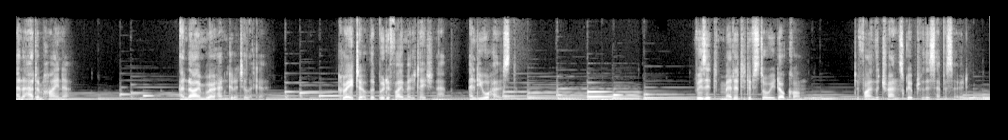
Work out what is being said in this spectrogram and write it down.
and Adam Heiner. And I'm Rohan Gunatilaka, creator of the Buddhify meditation app and your host. Visit meditativestory.com to find the transcript for this episode.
